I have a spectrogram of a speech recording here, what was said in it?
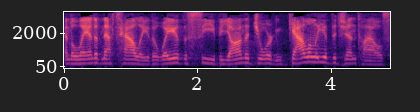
and the land of Naphtali, the way of the sea beyond the Jordan, Galilee of the Gentiles,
